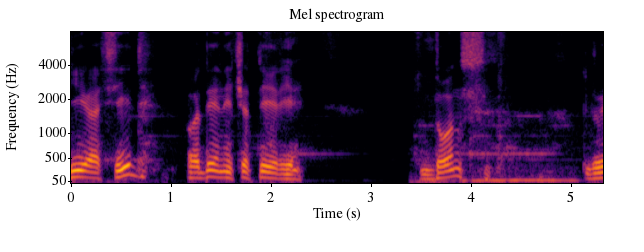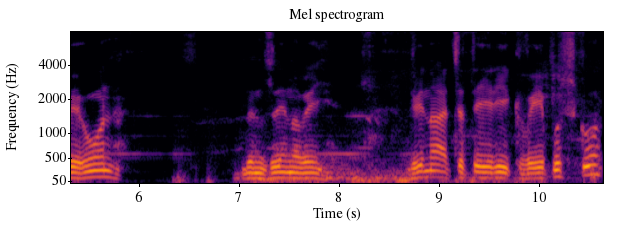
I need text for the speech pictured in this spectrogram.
Kia Ceed 1,4 Донс, двигун бензиновий, 12 рік випуску,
